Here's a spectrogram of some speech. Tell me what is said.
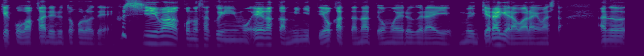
結構分かれるところで、フッシーはこの作品も映画館見に行ってよかったなって思えるぐらい、ゲラゲラ笑いました。あの、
